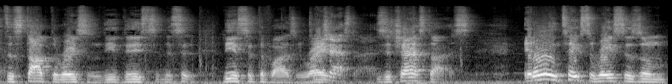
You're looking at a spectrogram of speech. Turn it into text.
to stop the racism, the, de- de-incentivize it, right? chastise. To chastise. It only takes the racism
